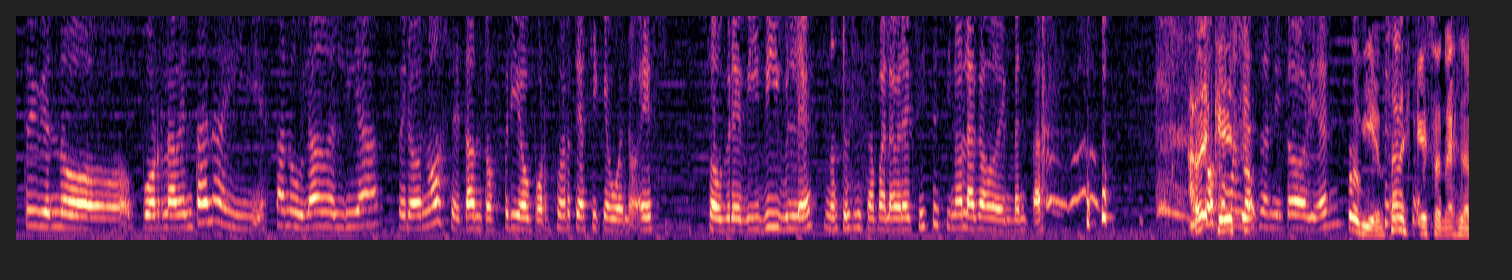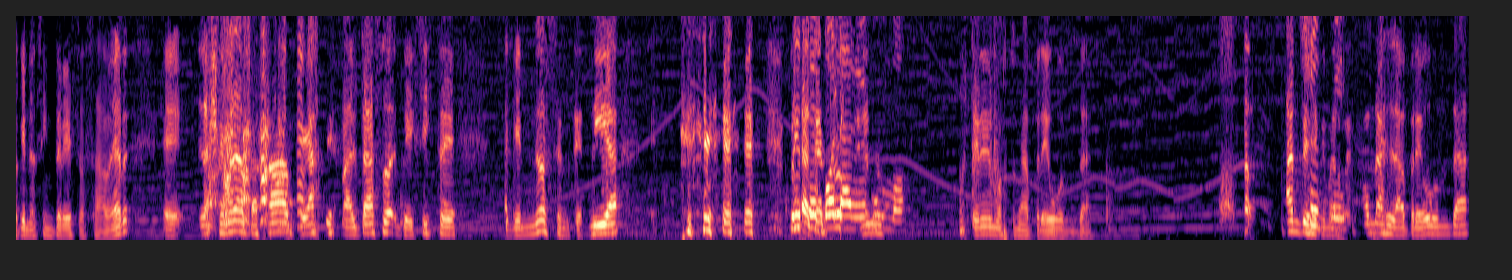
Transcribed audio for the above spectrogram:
estoy viendo por la ventana y está nublado el día, pero no hace tanto frío por suerte, así que bueno, es sobrevivible, no sé si esa palabra existe, si no la acabo de inventar. ¿Sabes ¿Vos que eso? Johnny? ¿Todo bien? Todo bien, sabes que eso no es lo que nos interesa saber. Eh, la semana pasada pegaste faltazo, te hiciste a que no se entendía. Dice acá bola de tenemos- humo. tenemos una pregunta. Antes de que me me. respondas la pregunta,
